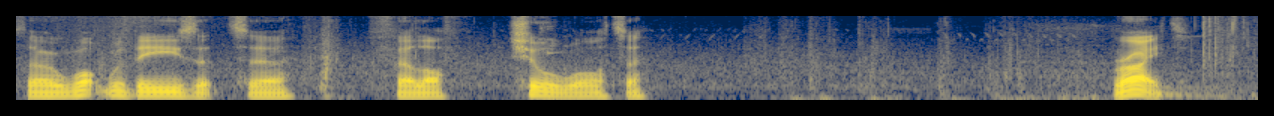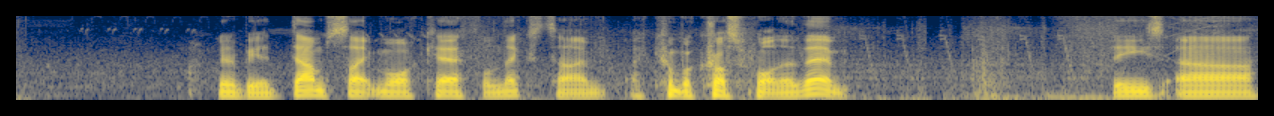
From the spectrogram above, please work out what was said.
So what were these that uh, fell off? chill water. Right. I'm going to be a damn sight more careful next time I come across one of them. These are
